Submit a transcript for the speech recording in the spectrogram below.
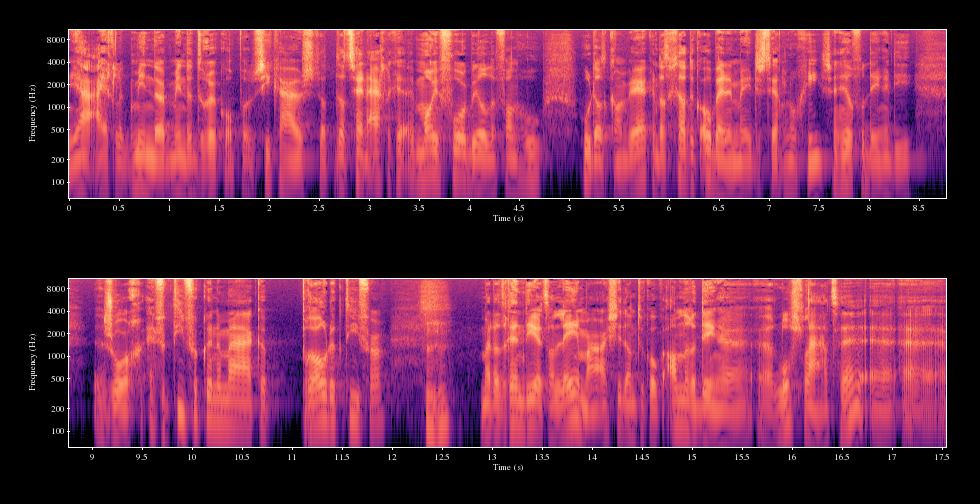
ja, eigenlijk minder, minder druk op het ziekenhuis. Dat, dat zijn eigenlijk mooie voorbeelden van hoe, hoe dat kan werken. En dat geldt natuurlijk ook bij de medische technologie. Er zijn heel veel dingen die zorg effectiever kunnen maken, productiever. Mm -hmm. Maar dat rendeert alleen maar als je dan natuurlijk ook andere dingen uh, loslaat. Hè? Uh, uh,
